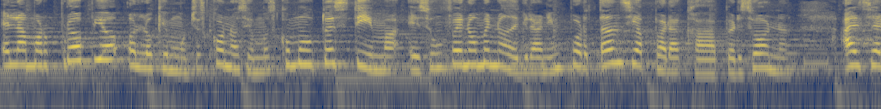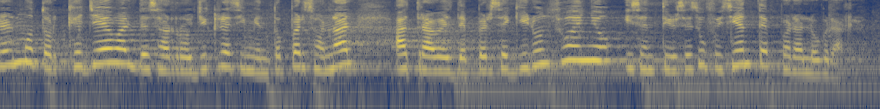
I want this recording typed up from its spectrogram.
El amor propio, o lo que muchos conocemos como autoestima, es un fenómeno de gran importancia para cada persona, al ser el motor que lleva el desarrollo y crecimiento personal a través de perseguir un sueño y sentirse suficiente para lograrlo.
